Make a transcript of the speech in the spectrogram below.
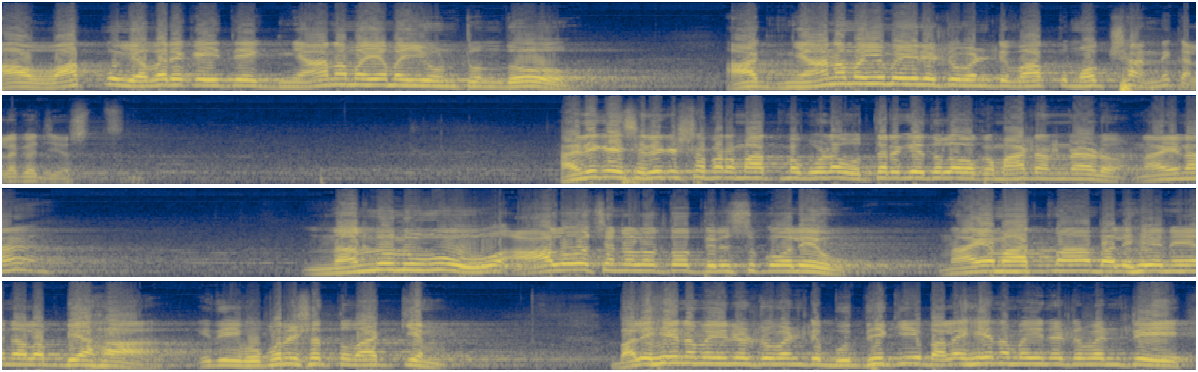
ఆ వాక్కు ఎవరికైతే జ్ఞానమయమై ఉంటుందో ఆ జ్ఞానమయమైనటువంటి వాక్కు మోక్షాన్ని కలగజేస్తుంది. అందుకే శ్రీకృష్ణ పరమాత్మ కూడా ఉత్తర గీతలో ఒక మాట అన్నాడు నాయన నన్ను నువ్వు ఆలోచనలతో తెలుసుకోలేవు. నాయమాత్మ బలహీనే లభ్య. ఇది ఉపనిషత్తు వాక్యం. బలహీనమైనటువంటి బుద్ధికి బలహీనమైనటువంటి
